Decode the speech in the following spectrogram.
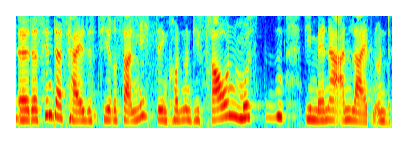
äh, das Hinterteil des Tieres war, nicht sehen konnten. Und die Frauen mussten die Männer anleiten. Und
